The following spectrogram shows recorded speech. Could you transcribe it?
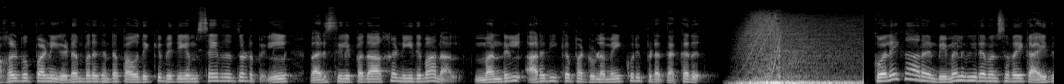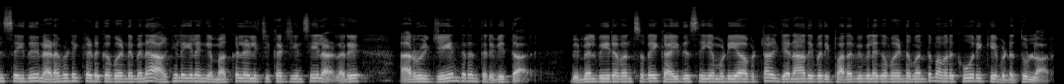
அகழ்வு பணி இடம்பெறுகின்ற பகுதிக்கு விஜயம் செய்வது தொடர்பில் பரிசீலிப்பதாக நீதிவானால் மன்றில் அறிவிக்கப்பட்டுள்ளமை குறிப்பிடத்தக்கது. கொலைகாரன் விமல் வீரவன்சவை கைது செய்து நடவடிக்கை எடுக்க வேண்டும் என அகில இலங்கை மக்கள் எழுச்சி கட்சியின் செயலாளர் அருள் ஜெயேந்திரன் தெரிவித்தார். விமல் வீரவன்சவை கைது செய்ய முடியாவிட்டால் ஜனாதிபதி பதவி விலக வேண்டும் என்றும் அவர் கோரிக்கை விடுத்துள்ளார்.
